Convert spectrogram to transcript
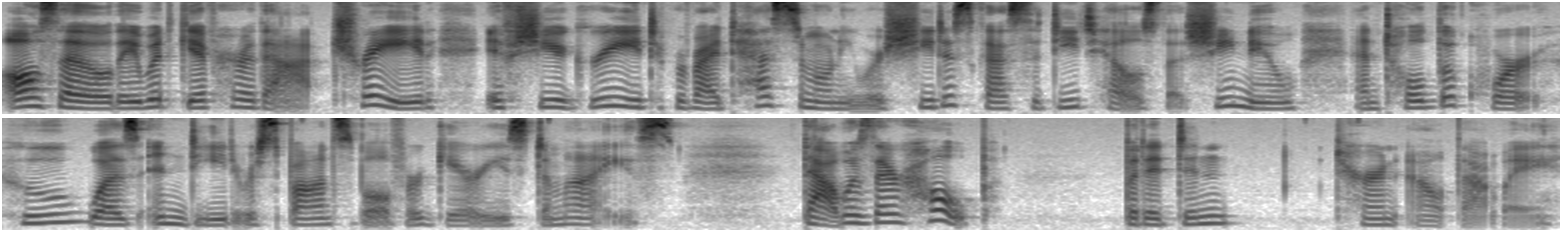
Also, they would give her that trade if she agreed to provide testimony where she discussed the details that she knew and told the court who was indeed responsible for Gary's demise. That was their hope, but it didn't turn out that way.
